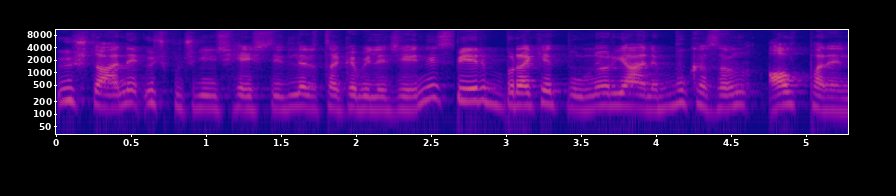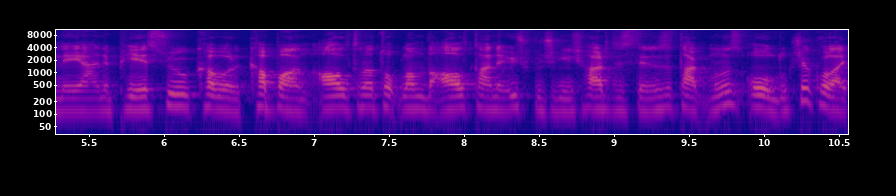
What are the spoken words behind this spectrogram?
3 tane 3.5 inç HDD'leri takabileceğiniz bir braket bulunuyor. Yani bu kasanın alt paneline yani PSU cover kapağın altına toplamda 6 tane 3.5 inç hard disklerinizi takmanız oldukça kolay.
